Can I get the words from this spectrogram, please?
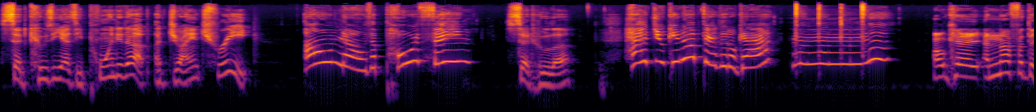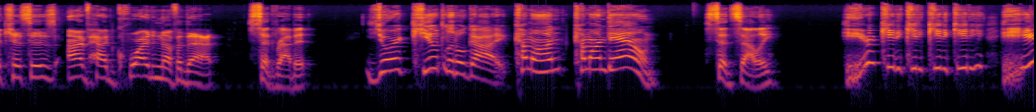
said Koozy as he pointed up a giant tree. Oh no, the poor thing. Said Hula. How'd you get up there, little guy? Okay, enough with the kisses. I've had quite enough of that. Said Rabbit. You're a cute little guy. Come on, come on down, said Sally. Here, kitty, kitty, kitty, kitty. Here,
